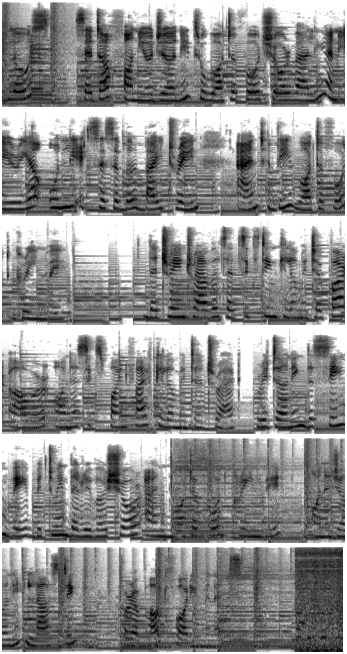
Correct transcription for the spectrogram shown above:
Blows, set off on your journey through Waterford Suir Valley, an area only accessible by train and the Waterford Greenway. The train travels at 16 km per hour on a 6.5 km track, returning the same way between the river shore and Waterford Greenway on a journey lasting for about 40 minutes.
